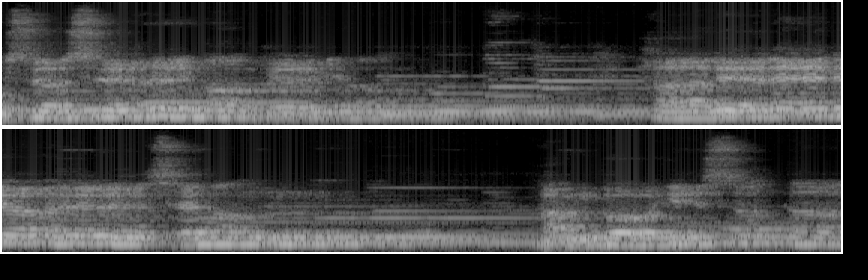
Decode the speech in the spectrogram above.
옥수수를 먹으며 하늘의 세던 밤도 있었다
